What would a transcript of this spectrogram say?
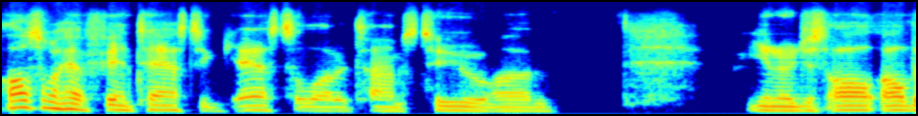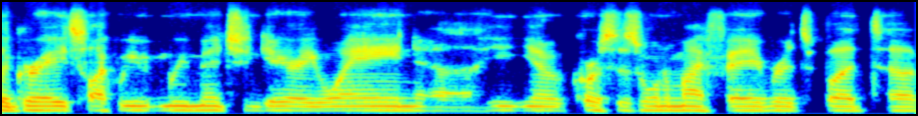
also have fantastic guests a lot of times too. Um, you know, just all all the greats. Like we we mentioned Gary Wayne. Uh, he, you know, of course, is one of my favorites. But uh,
